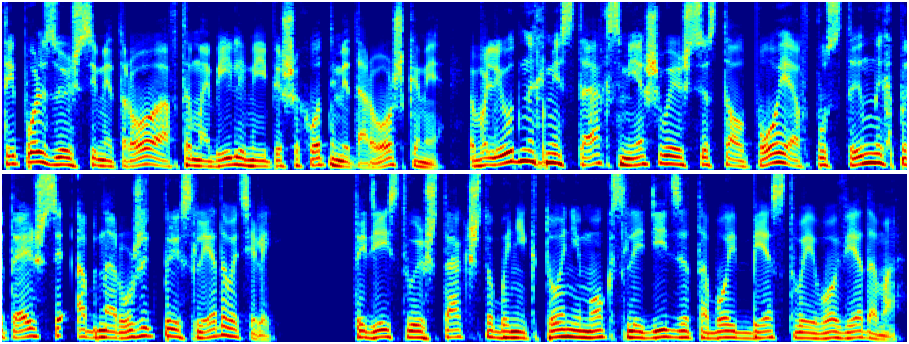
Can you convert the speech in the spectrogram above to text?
Ты пользуешься метро, автомобилями и пешеходными дорожками. В людных местах смешиваешься с толпой, а в пустынных пытаешься обнаружить преследователей. Ты действуешь так, чтобы никто не мог следить за тобой без твоего ведома.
